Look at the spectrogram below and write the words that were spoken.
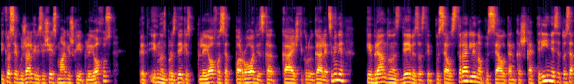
tikiuosi, jeigu Žalgeris išeis magiškai į playoffus, kad Ignas Brasdeikis playoffuose parodys, ką, ką iš tikrųjų gali. Atsimeni, kai Brandonas Deivisas taip pusiau straglino, pusiau ten kažką trynėsi tuose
